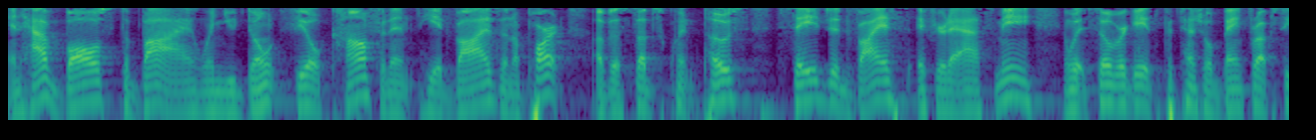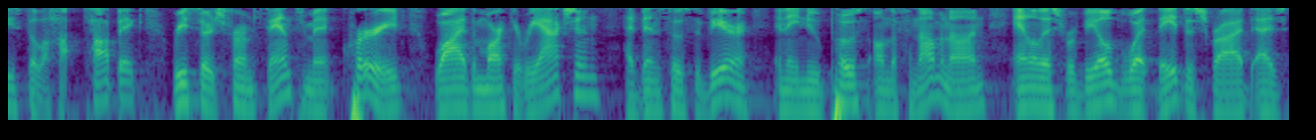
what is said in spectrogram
and have balls to buy when you don't feel confident. He advised in a part of a subsequent post, sage advice if you're to ask me. And with Silvergate's potential bankruptcy still a hot topic, research firm Santiment queried why the market reaction had been so severe. In a new post on the phenomenon, analysts revealed what they described as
